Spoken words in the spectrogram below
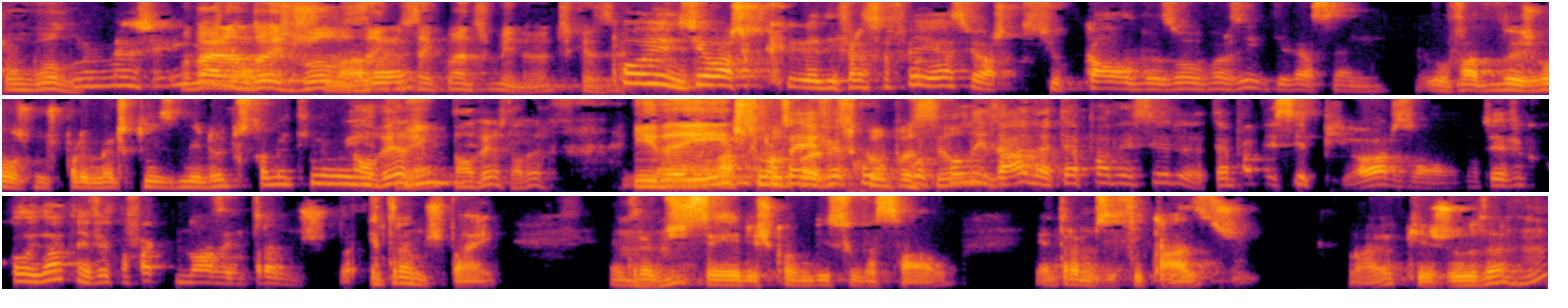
com o golo. Mas eu Levaram não dois golos em nada. não sei quantos minutos, quer dizer. Pois, eu acho que a diferença foi essa. Eu acho que se o Caldas ou o Varzim tivessem levado dois golos nos primeiros 15 minutos, também tinham ido. Talvez, Sim. talvez, talvez. E daí, acho que não tem a desculpa, ver desculpa, com, com a qualidade, até podem, ser, até podem ser piores, ou não tem a ver com a qualidade, tem a ver com o facto de nós entramos, entramos bem, entramos Uhum. sérios, como disse o Vassal, entramos eficazes, não é? o que ajuda, Uhum.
